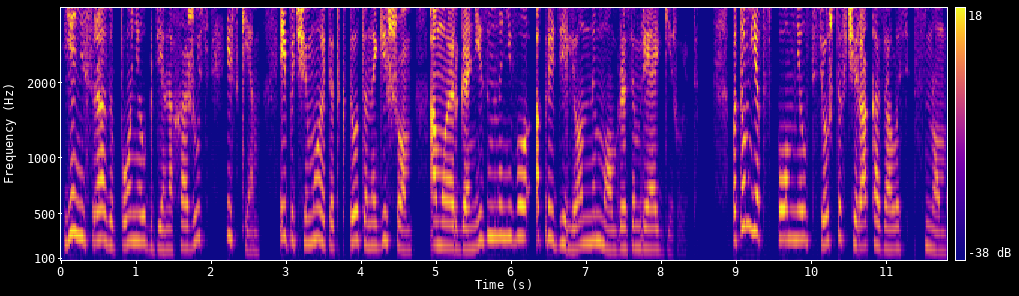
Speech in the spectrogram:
Я не сразу понял, где нахожусь и с кем, и почему этот кто-то нагишом, а мой организм на него определенным образом реагирует. Потом я вспомнил все, что вчера казалось сном.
